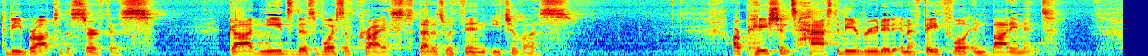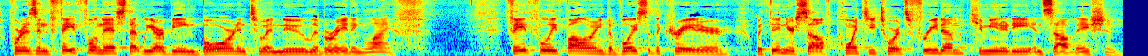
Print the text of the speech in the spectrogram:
to be brought to the surface. God needs this voice of Christ that is within each of us. Our patience has to be rooted in a faithful embodiment. For it is in faithfulness that we are being born into a new liberating life. Faithfully following the voice of the Creator within yourself points you towards freedom, community, and salvation.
